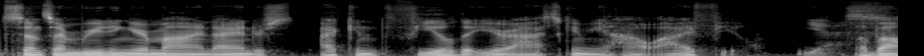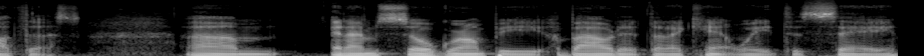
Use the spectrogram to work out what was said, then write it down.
Since I'm reading your mind, I under, I can feel that you're asking me how I feel yes. about this, um, and I'm so grumpy about it that I can't wait to say.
